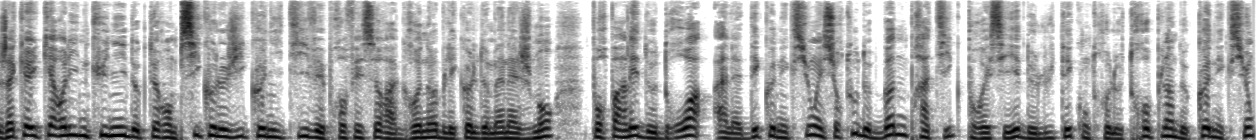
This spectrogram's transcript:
J'accueille Caroline Cuny, docteur en psychologie cognitive et professeure à Grenoble École de Management, pour parler de droit à la déconnexion et surtout de bonnes pratiques pour essayer de lutter contre le trop-plein de connexion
